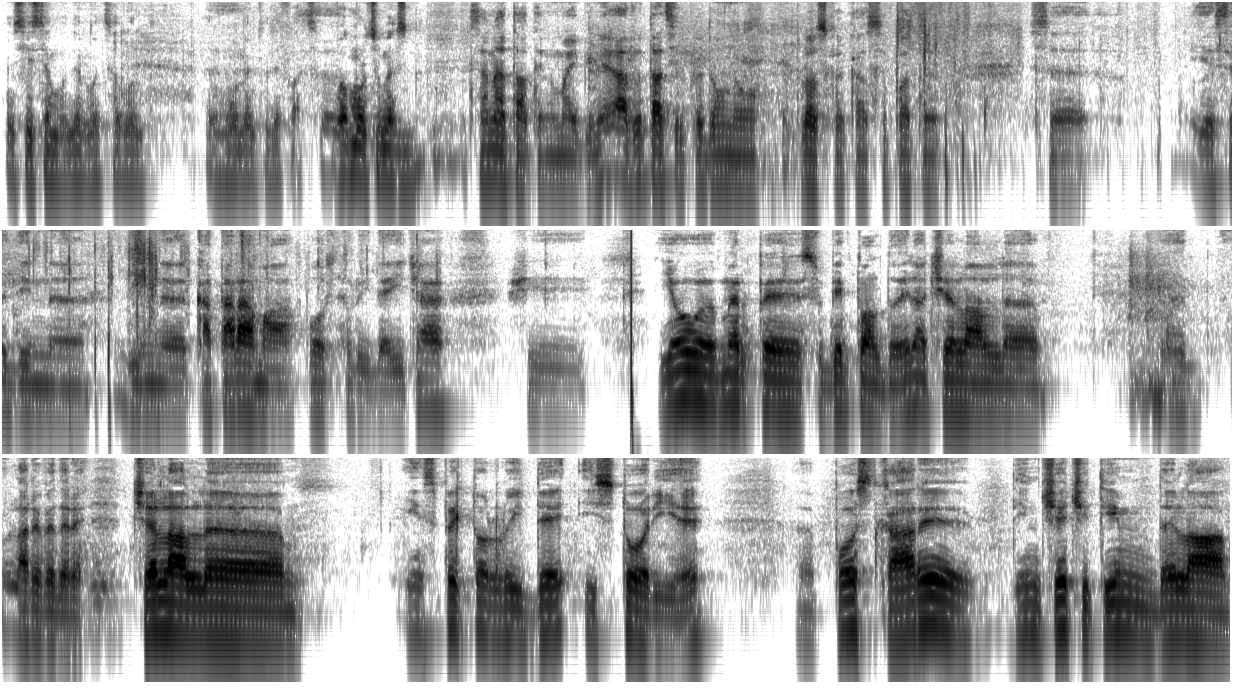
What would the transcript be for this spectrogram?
în sistemul de învățământ în momentul de față. Vă mulțumesc. Sănătate, numai bine. Ajutați-l pe domnul Ploscă ca să poată să iese din, uh, din uh, catarama postului de aici și eu merg pe subiectul al doilea, cel al la revedere. Cel al uh, inspectorului de istorie, uh, post care, din ce citim de la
